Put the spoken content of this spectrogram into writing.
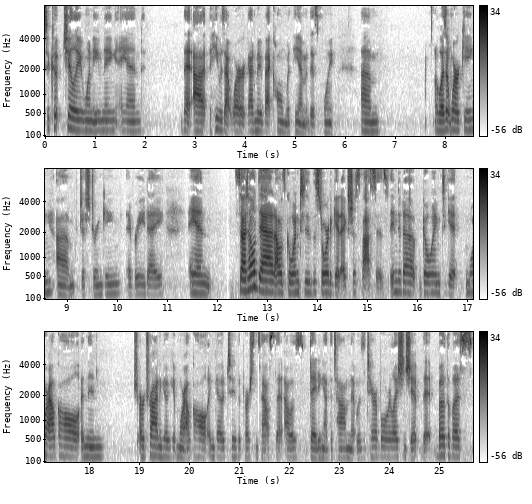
to cook chili one evening and that I he was at work. I'd moved back home with him at this point. Um, I wasn't working, um, just drinking every day. And so I told dad I was going to the store to get extra spices. Ended up going to get more alcohol and then, or trying to go get more alcohol and go to the person's house that I was dating at the time that was a terrible relationship that both of us,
